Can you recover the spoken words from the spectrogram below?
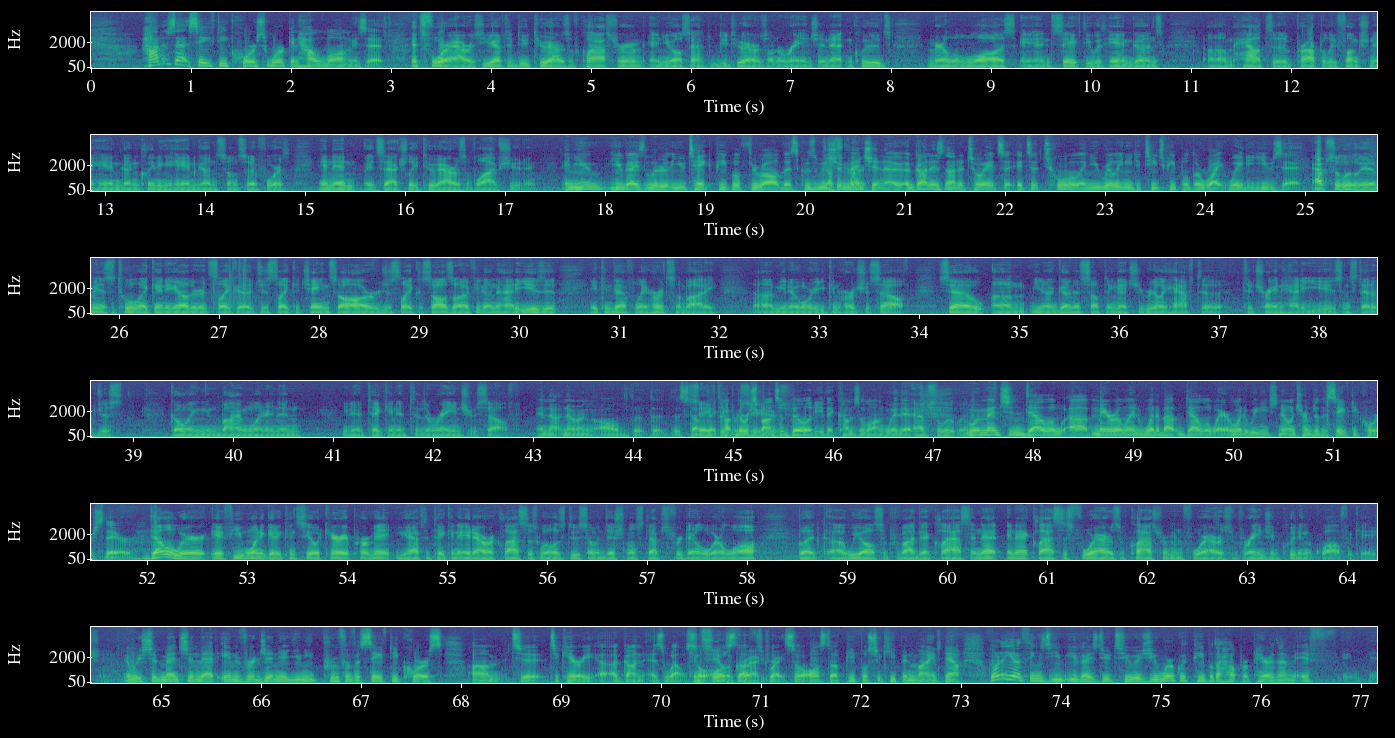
How does that safety course work and how long is it? It's four hours. You have to do two hours of classroom and you also have to do two hours on the range and that includes Maryland laws and safety with handguns, um, how to properly function a handgun, cleaning a handgun, so on and so forth. And then it's actually two hours of live shooting. And you, you guys literally, you take people through all this because we That's should correct. mention a, a gun is not a toy, it's a, it's a tool and you really need to teach people the right way to use it. Absolutely. I mean, it's a tool like any other. It's like a, just like a chainsaw or just like a sawzall. If you don't know how to use it, it can definitely hurt somebody, um, you know, or you can hurt yourself. So, um, you know, a gun is something that you really have to, to train how to use instead of just going and buying one and then, you know, taking it to the range yourself and not knowing all the, the, the stuff Safety that comes, the responsibility that comes along with it. Absolutely. We mentioned Dela uh, Maryland. What about Delaware? What do we need to know in terms of the safety course there? Delaware, if you want to get a concealed carry permit, you have to take an eight-hour class as well as do some additional steps for Delaware law. But uh, we also provide that class, and that and that class is four hours of classroom and four hours of range, including a qualification. And we should mention that in Virginia, you need proof of a safety course um, to, to carry a, a gun as well. So all Concealed, stuff, correct. right? So all stuff people should keep in mind. Now, one of the other things you, you guys do too is you work with people to help prepare them if,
